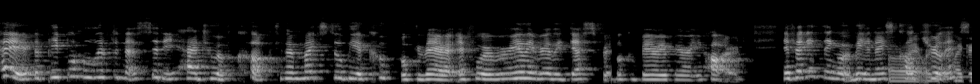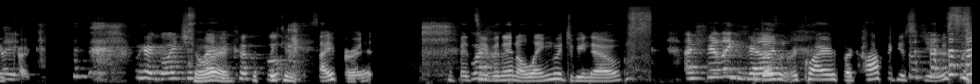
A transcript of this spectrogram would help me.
hey, the people who lived in that city had to have cooked, there might still be a cookbook there if we're really, really desperate. Look very, very hard. If anything, it would be a nice All right, cultural a insight. we are going to Sure, find a cookbook. we can decipher it. If it's Well- even in a language we know, I feel like it doesn't require sarcophagus juice.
